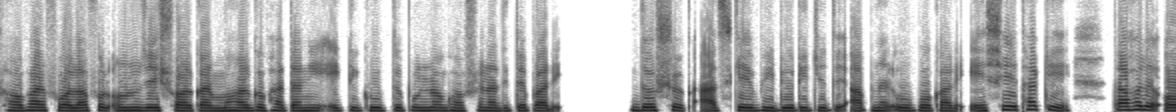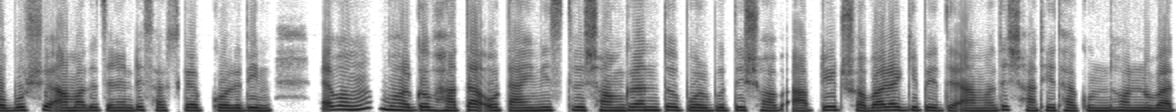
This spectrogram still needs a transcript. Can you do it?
সভার ফলাফল অনুযায়ী সরকার মহার্ঘ ভাতা নিয়ে একটি গুরুত্বপূর্ণ ঘোষণা দিতে পারে। দর্শক, আজকে ভিডিওটি যদি আপনার উপকার এসে থাকে, তাহলে অবশ্যই আমাদের চ্যানেলটি সাবস্ক্রাইব করে দিন এবং মহার্ঘ ভাতা ও টাইম স্ত্রী সংক্রান্ত পরবর্তী সব আপডেট সবার আগে পেতে আমাদের সাথে থাকুন। ধন্যবাদ।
